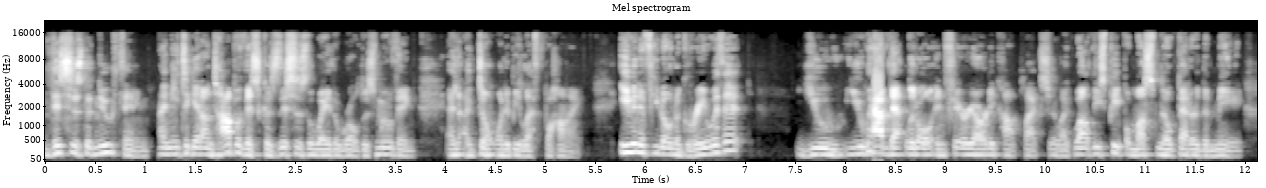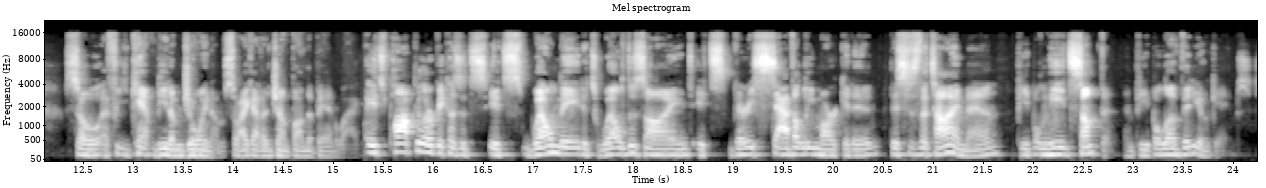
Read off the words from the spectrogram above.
This is the new thing. I need to get on top of this because this is the way the world is moving, and I don't want to be left behind. Even if you don't agree with it, you you have that little inferiority complex. You're like, well, these people must know better than me. So if you can't beat them, join them. So I got to jump on the bandwagon. It's popular because it's it's well made, it's well designed, it's very savvily marketed. This is the time, man. People need something, and people love video games.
